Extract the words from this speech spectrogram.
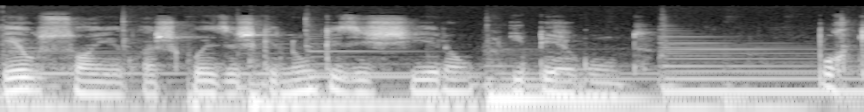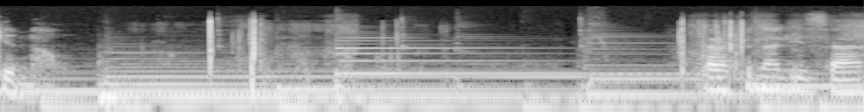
Eu sonho com as coisas que nunca existiram e pergunto: por que não? Para finalizar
